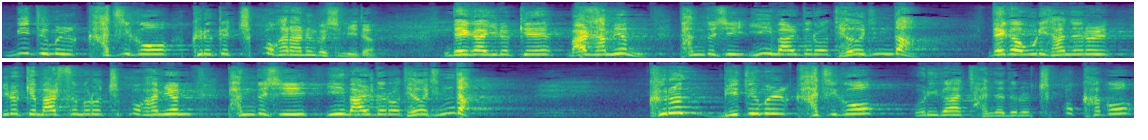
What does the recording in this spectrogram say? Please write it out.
믿음을 가지고 그렇게 축복하라는 것입니다. 내가 이렇게 말하면 반드시 이 말대로 되어진다. 내가 우리 자녀를 이렇게 말씀으로 축복하면 반드시 이 말대로 되어진다. 그런 믿음을 가지고 우리가 자녀들을 축복하고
